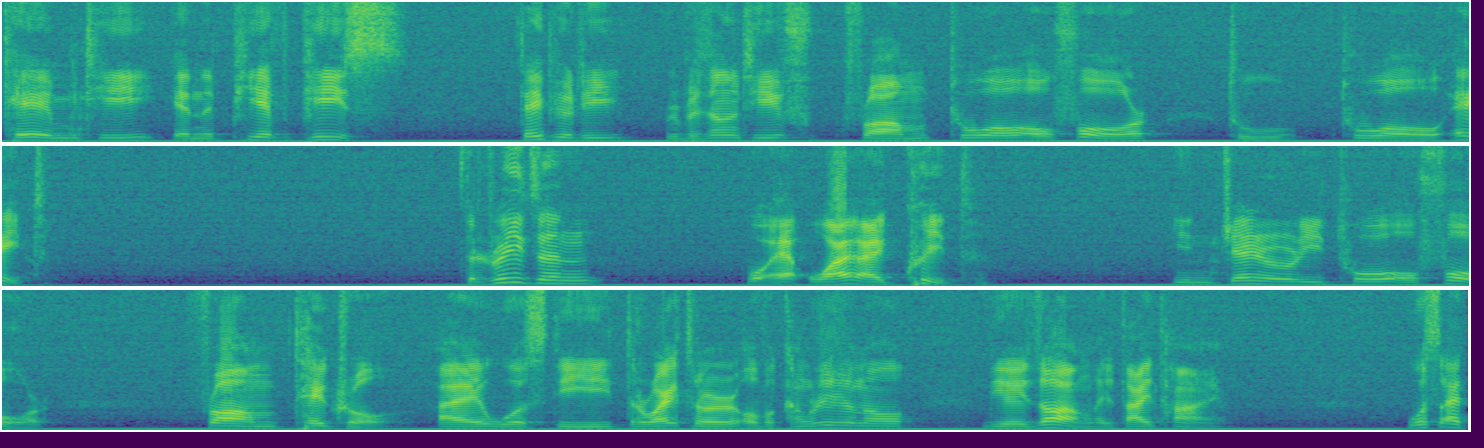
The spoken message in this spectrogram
KMT and PFP's deputy representative from 2004 to 2008. The reason why I quit in January 2004 from TECRO, I was the director of a congressional liaison at that time was, I,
